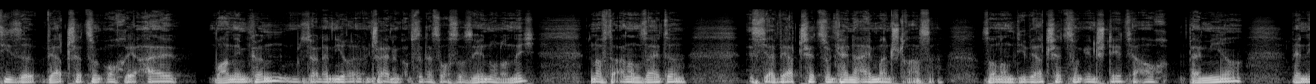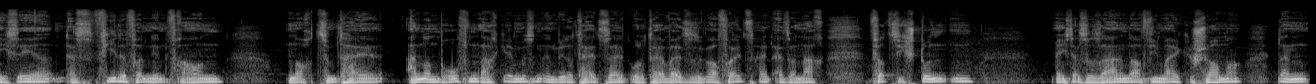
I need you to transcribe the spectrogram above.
diese Wertschätzung auch real wahrnehmen können, ist ja dann ihre Entscheidung, ob sie das auch so sehen oder nicht. Und auf der anderen Seite ist ja Wertschätzung keine Einbahnstraße, sondern die Wertschätzung entsteht ja auch bei mir, wenn ich sehe, dass viele von den Frauen noch zum Teil anderen Berufen nachgehen müssen, entweder Teilzeit oder teilweise sogar Vollzeit, also nach 40 Stunden, wenn ich das so sagen darf, wie Maike Schirmer, dann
